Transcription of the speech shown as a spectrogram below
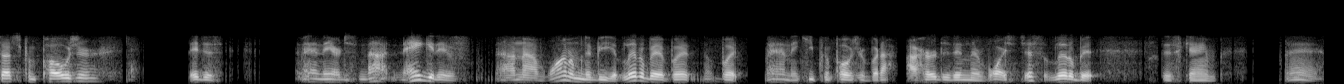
such composure. They just, man, they are just not negative. And I want them to be a little bit, but but man, they keep composure. But I, I heard it in their voice just a little bit this game. Man,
